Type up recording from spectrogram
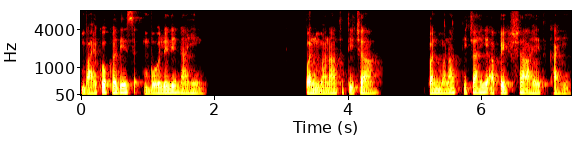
बायको कधीच बोललेली नाही. पण मनात तिच्या पण मनात तिच्याही अपेक्षा आहेत काही.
